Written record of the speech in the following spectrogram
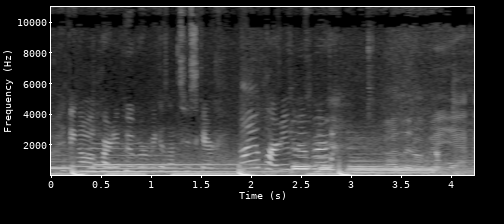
I think I'm a party pooper because I'm too scared. Am I a party pooper? A little bit, yeah.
